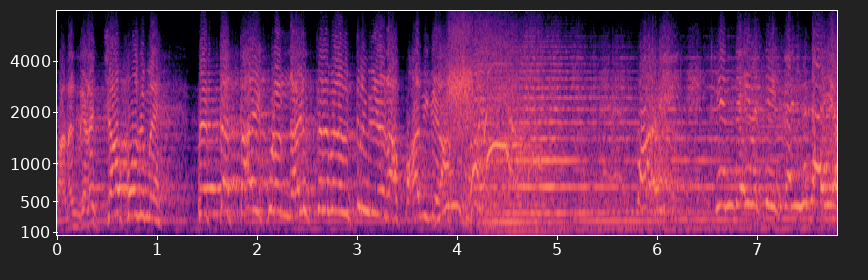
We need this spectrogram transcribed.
பணம் கிடைச்சா போதுமே பெத்த தாய் கூட நடுத்தரவில் விட்டுருவீங்களா பாவிகளா பாவி, என் தெய்வத்தை கண்டுதாயா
